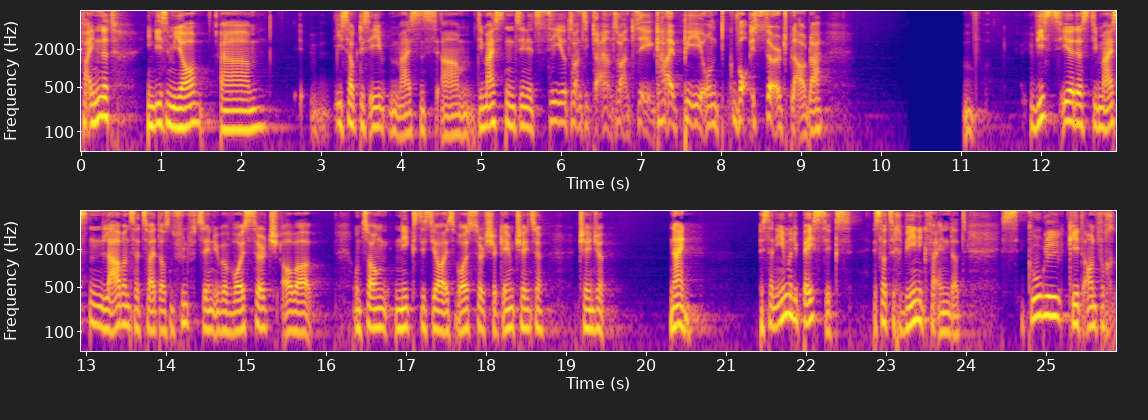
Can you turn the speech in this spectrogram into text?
verändert in diesem Jahr? Ähm, ich sage das eh meistens, ähm, die meisten sind jetzt SEO 2023, Hype und Voice Search, bla bla. Wisst ihr, dass die meisten labern seit 2015 über Voice Search, aber und sagen, nächstes Jahr ist Voice Search der Game Changer? Changer? Nein. Es sind immer die Basics. Es hat sich wenig verändert. Google geht einfach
